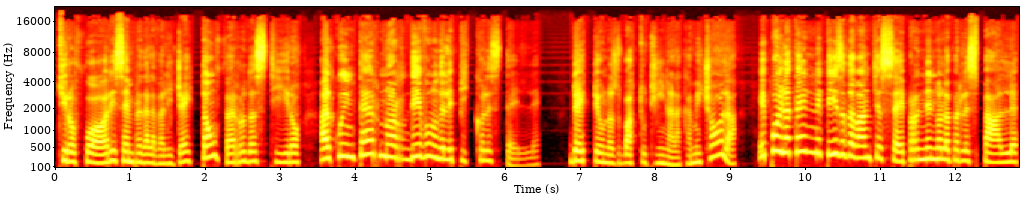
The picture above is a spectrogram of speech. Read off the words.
Tirò fuori, sempre dalla valigetta, un ferro da stiro, al cui interno ardevano delle piccole stelle. Dette una sbattutina alla camiciola e poi la tenne tesa davanti a sé, prendendola per le spalle,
